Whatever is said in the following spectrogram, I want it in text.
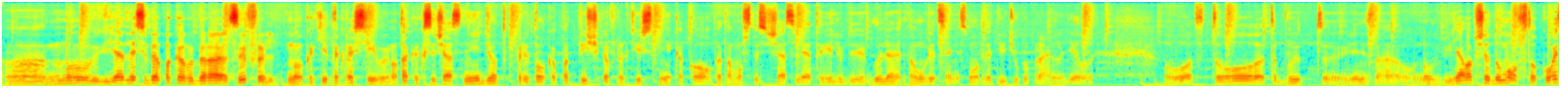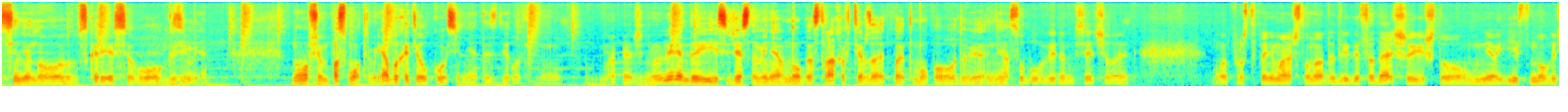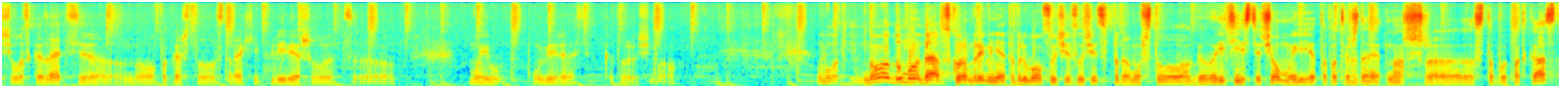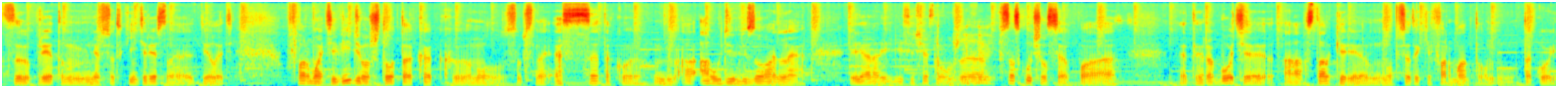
А, ну, я для себя пока выбираю цифры, ну, какие-то красивые, но так как сейчас не идет притока подписчиков практически никакого, потому что сейчас лето и люди гуляют на улице, они смотрят YouTube и правильно делают, вот, то это будет, э, я не знаю, ну, я вообще думал, что к осени, но, скорее всего, к зиме. Ну, в общем, посмотрим. Я бы хотел к осени это сделать. Ну, опять же, не уверен, да и, если честно, меня много страхов терзает по этому поводу. Я не особо уверен в себе человек. Вот просто понимаю, что надо двигаться дальше и что у меня есть много чего сказать, э, но пока что страхи перевешивают э, мою уверенность, которая очень мало. Вот. Но думаю, да, в скором времени это в любом случае случится, потому что говорить есть о чем, и это подтверждает наш э, с тобой подкаст. При этом мне все-таки интересно делать в формате видео что-то, как, ну, собственно, эссе такое, а, аудиовизуальное. Я, если честно, уже mm-hmm. соскучился по этой работе, а в Сталкере, ну, все-таки формат, он такой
